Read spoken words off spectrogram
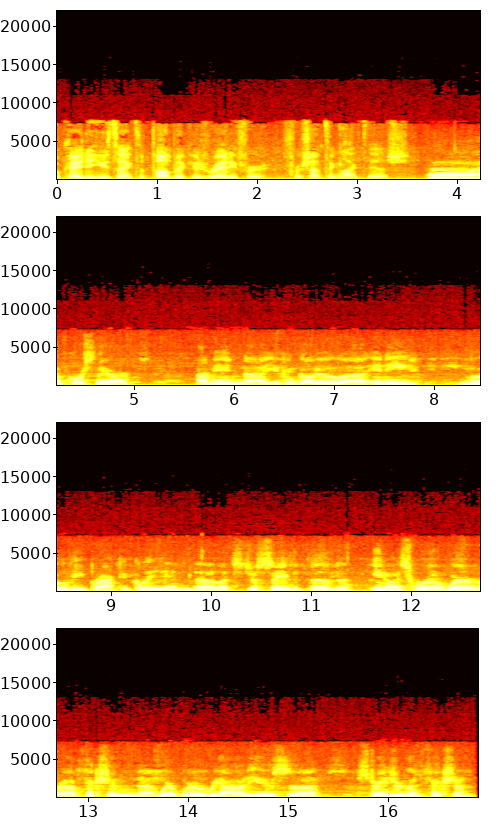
Okay, do you think the public is ready for, for something like this? Uh, of course they are. I mean, uh, you can go to uh, any movie practically, and uh, let's just say that the, the you know it's where where uh, fiction, uh, where where reality is uh, stranger than fiction.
